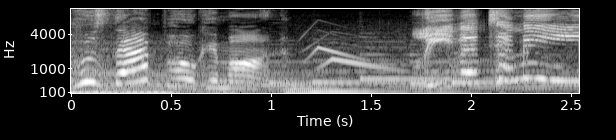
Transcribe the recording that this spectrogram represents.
Who's that Pokemon? Leave it to me.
